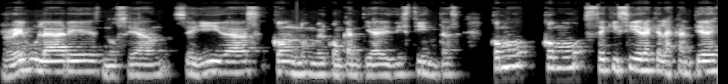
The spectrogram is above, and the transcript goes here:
regulares, no sean seguidas con número, con cantidades distintas, como, se quisiera que las cantidades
